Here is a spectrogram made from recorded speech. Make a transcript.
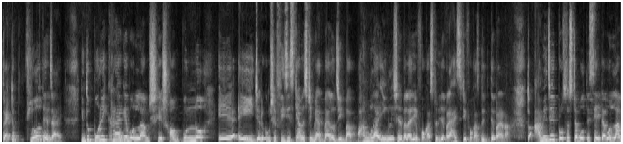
তো একটা ফ্লোতে যায়। কিন্তু পরীক্ষার আগে বললাম, সে সম্পূর্ণ এই যেরকম সে ফিজিক্স কেমিস্ট্রি ম্যাথ বায়োলজি বা বাংলা, ইংলিশের বেলায় যে ফোকাসটা দিতে পারে আইসিটি ফোকাসটা দিতে পারে না। তো আমি যে প্রসেসটা বলতেছি, এটা বললাম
